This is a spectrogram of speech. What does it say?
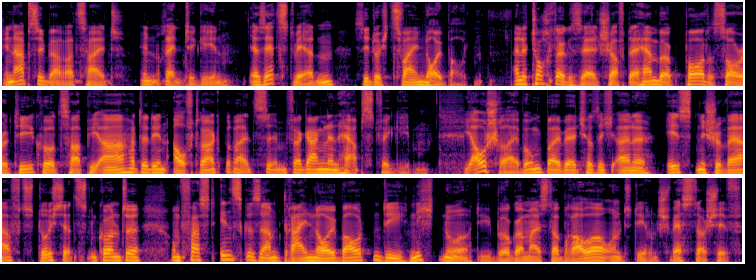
in absehbarer Zeit in Rente gehen. Ersetzt werden sie durch zwei Neubauten. Eine Tochtergesellschaft der Hamburg Port Authority, kurz HPA, hatte den Auftrag bereits im vergangenen Herbst vergeben. Die Ausschreibung, bei welcher sich eine estnische Werft durchsetzen konnte, umfasst insgesamt drei Neubauten, die nicht nur die Bürgermeister Brauer und deren Schwesterschiff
